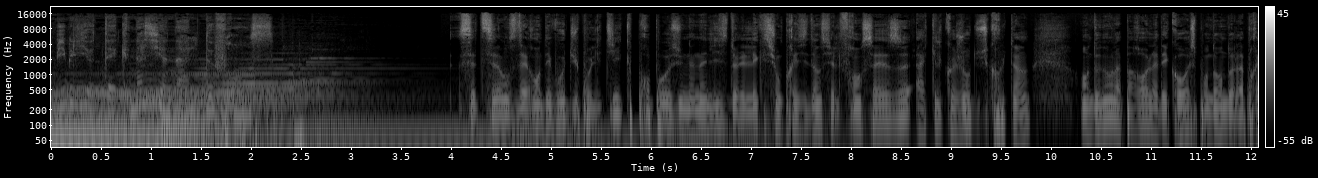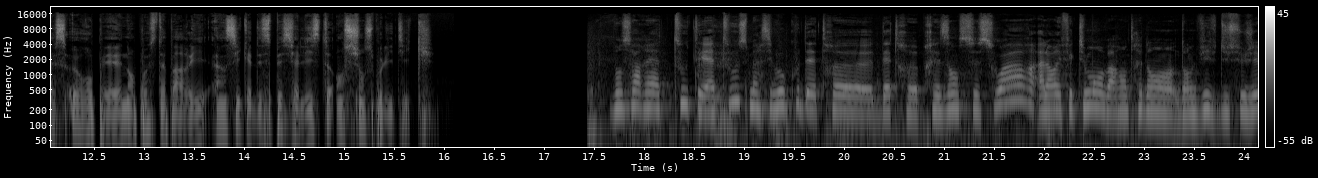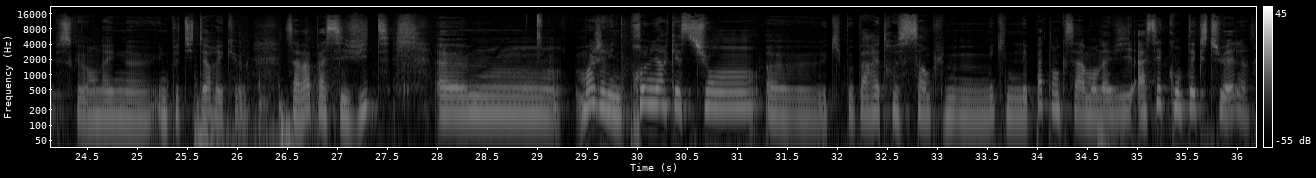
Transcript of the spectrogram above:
la Bibliothèque nationale de France. Cette séance des rendez-vous du politique propose une analyse de l'élection présidentielle française à quelques jours du scrutin, en donnant la parole à des correspondants de la presse européenne en poste à Paris, ainsi qu'à des spécialistes en sciences politiques. Bonsoir à toutes et à tous. Merci beaucoup d'être euh, d'être présents ce soir. Alors effectivement, on va rentrer dans, le vif du sujet parce qu'on a une, petite heure et que ça va passer vite. Euh, moi, j'avais une première question euh, qui peut paraître simple, mais qui ne l'est pas tant que ça à mon avis, assez contextuelle.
